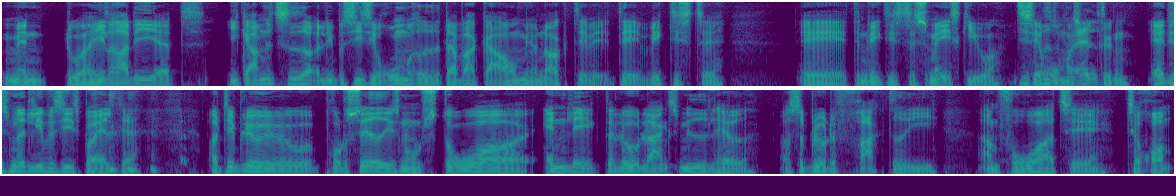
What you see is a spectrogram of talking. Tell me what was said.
men du har helt ret i, at i gamle tider, og lige præcis i Romeriet, der var garum jo nok det, det vigtigste, øh, den vigtigste smagsgiver i smed det romerske køkken. Ja, de smed lige præcis på alt, ja. og det blev jo produceret i sådan nogle store anlæg, der lå langs Middelhavet, og så blev det fragtet i amforer til, til Rom,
